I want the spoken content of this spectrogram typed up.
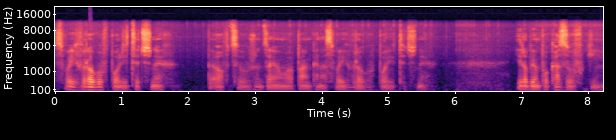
swoich wrogów politycznych. Peowcy urządzają łapankę na swoich wrogów politycznych i robią pokazówki,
